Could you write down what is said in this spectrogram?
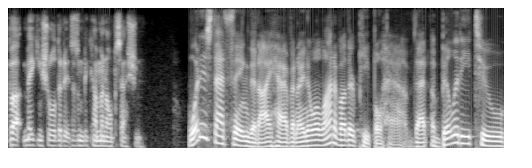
but making sure that it doesn't become an obsession. What is that thing that I have, and I know a lot of other people have, that ability to,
